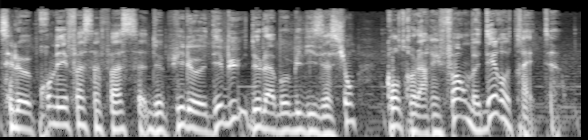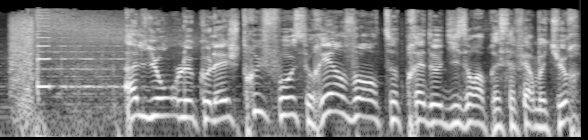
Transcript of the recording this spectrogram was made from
C'est le premier face-à-face depuis le début de la mobilisation contre la réforme des retraites. À Lyon, le collège Truffaut se réinvente près de dix ans après sa fermeture.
